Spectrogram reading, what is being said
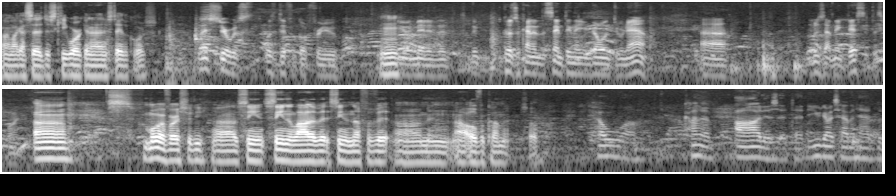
um, like I said, just keep working at it and stay the course. Last year was was difficult for you. Mm-hmm. You admitted that because of kind of the same thing that you're going through now. Uh, what does that make this at this point? Um, more adversity. Uh, I've seen seen a lot of it, seen enough of it, um, and I'll overcome it. So How um, kind of odd is it that you guys haven't had the,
